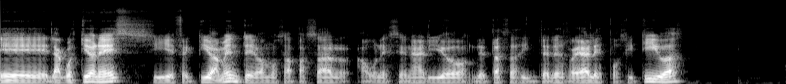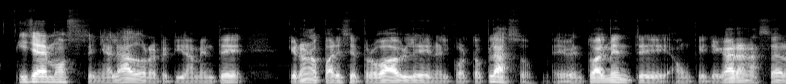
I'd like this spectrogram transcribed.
Eh, la cuestión es si efectivamente vamos a pasar a un escenario de tasas de interés reales positivas. Y ya hemos señalado repetidamente que no nos parece probable en el corto plazo. Eventualmente, aunque llegaran a ser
